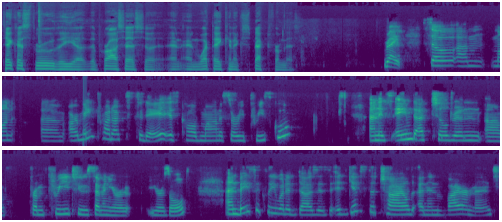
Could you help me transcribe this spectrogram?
Take us through the uh, the process uh, and and what they can expect from this. Right. So um, Mon- um, our main product today is called montessori preschool and it's aimed at children uh, from three to seven year, years old. And basically, what it does is it gives the child an environment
